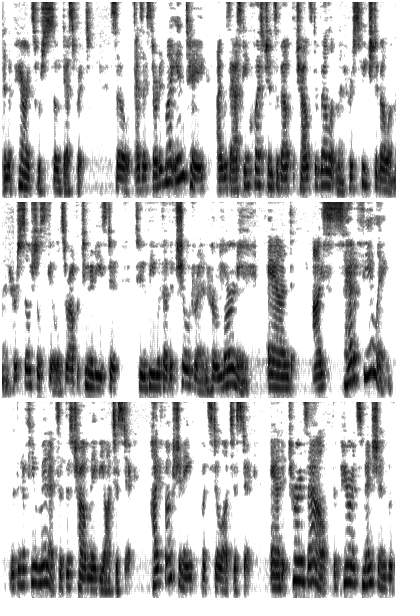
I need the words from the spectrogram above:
and the parents were so desperate. So, as I started my intake, I was asking questions about the child's development, her speech development, her social skills, her opportunities to, to be with other children, her learning. And I had a feeling within a few minutes that this child may be autistic. High functioning, but still autistic. And it turns out the parents mentioned with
